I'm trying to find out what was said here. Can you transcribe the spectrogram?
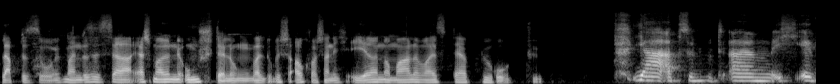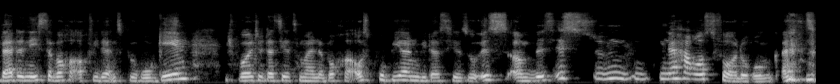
klappt es so? Ich meine, das ist ja erstmal eine Umstellung, weil du bist auch wahrscheinlich eher normalerweise der Bürotyp. Ja, absolut. Ähm, ich werde nächste Woche auch wieder ins Büro gehen. Ich wollte das jetzt mal eine Woche ausprobieren, wie das hier so ist. Ähm, es ist ähm, eine Herausforderung. Also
